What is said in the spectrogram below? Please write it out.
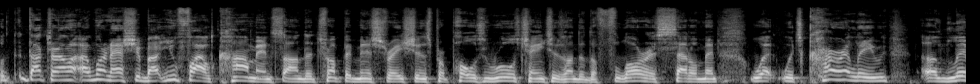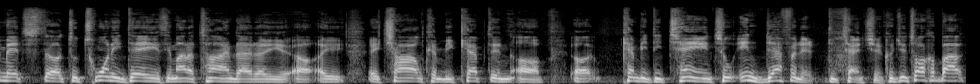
Well, Dr. Allen, I want to ask you about you filed comments on the Trump administration's proposed rule changes under the Flores settlement, which currently uh, limits uh, to 20 days the amount of time that a uh, a, a child can be kept in uh, uh, can be detained to indefinite detention. Could you talk about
